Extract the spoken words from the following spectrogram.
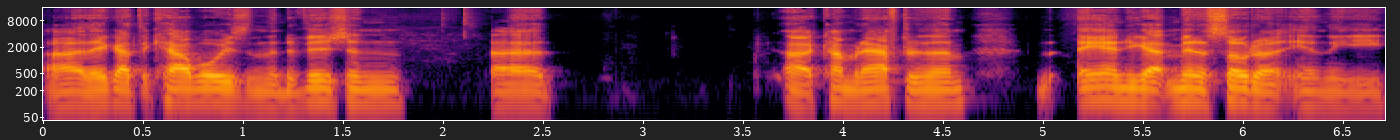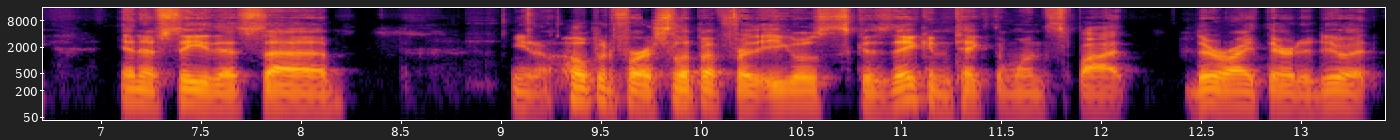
Uh, they got the Cowboys in the division uh, uh, coming after them, and you got Minnesota in the NFC. That's uh, you know hoping for a slip up for the Eagles because they can take the one spot. They're right there to do it.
